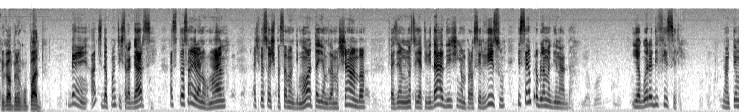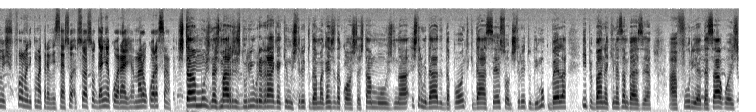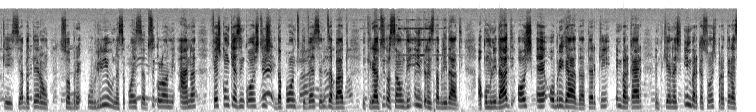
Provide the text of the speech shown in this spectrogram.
fica preocupado. Bem, antes da ponte estragar-se, a situação era normal. As pessoas passavam de moto, íamos a Machamba, fazíamos nossas atividades, íamos para o serviço e sem problema de nada. E agora é difícil. Não temos forma de como atravessar, a pessoa só ganha coragem, amar o coração. Estamos nas margens do rio Reraga, aqui no distrito da Maganja da Costa. Estamos na extremidade da ponte que dá acesso ao distrito de Mucubela e Pibana, aqui na Zambésia a fúria das águas que se abateram sobre o rio na sequência do ciclone Ana fez com que as encostas da ponte tivessem desabado e criado situação de intransitabilidade. A comunidade hoje é obrigada a ter que embarcar em pequenas embarcações para ter acesso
